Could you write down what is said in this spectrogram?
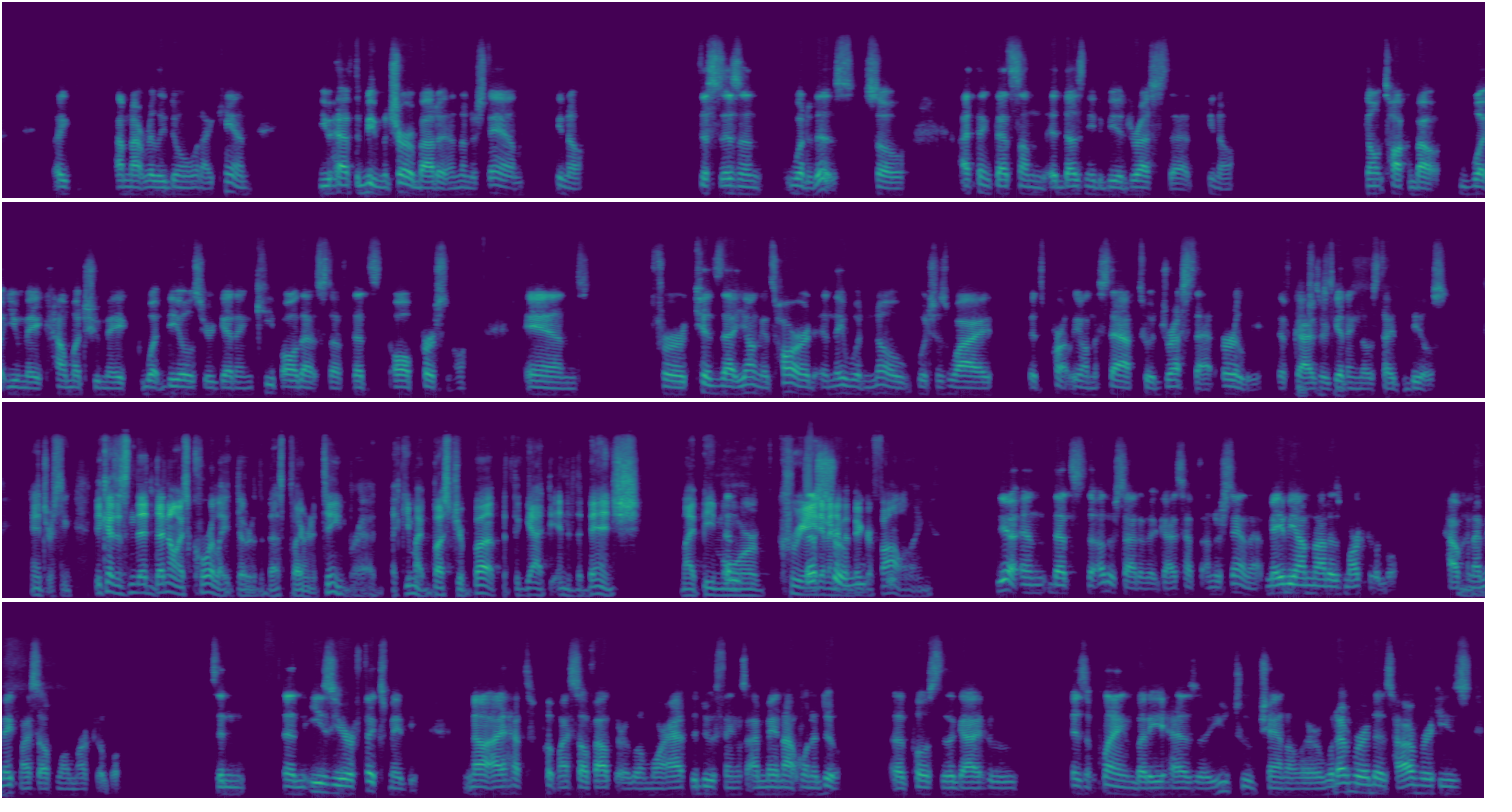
like i'm not really doing what i can you have to be mature about it and understand you know this isn't what it is so I think that's some it does need to be addressed that, you know, don't talk about what you make, how much you make, what deals you're getting, keep all that stuff. That's all personal. And for kids that young, it's hard and they wouldn't know, which is why it's partly on the staff to address that early if guys are getting those type of deals. Interesting, because it doesn't always correlate though to the best player in a team, Brad. Like you might bust your butt, but the guy at the end of the bench might be more and creative and have a bigger following. Yeah, and that's the other side of it. Guys have to understand that. Maybe I'm not as marketable. How can I mm. make myself more marketable? It's an an easier fix, maybe. Now I have to put myself out there a little more. I have to do things I may not want to do, opposed to the guy who isn't playing, but he has a YouTube channel or whatever it is, however he's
